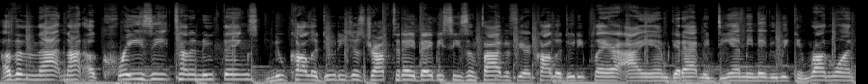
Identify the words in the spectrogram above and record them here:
Other than that, not a crazy ton of new things. New Call of Duty just dropped today, baby. Season 5. If you're a Call of Duty player, I am. Get at me, DM me. Maybe we can run one.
